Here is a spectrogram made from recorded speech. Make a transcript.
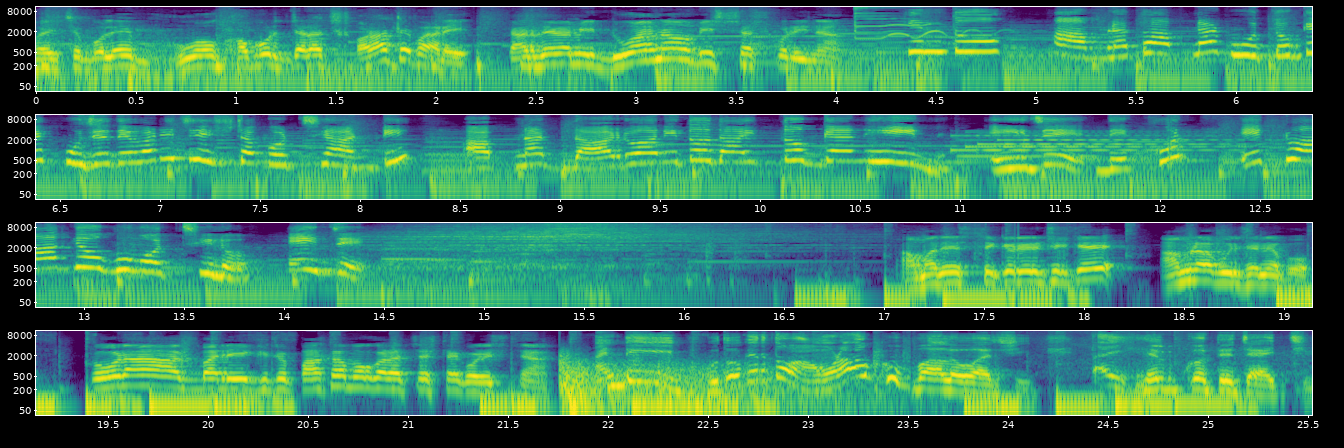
হয়েছে বলে ভুয়ো খবর যারা ছড়াতে পারে তাদের আমি দুয়ানাও বিশ্বাস করি না। কিন্তু আমরা তো আপনার ভূতকে খুঁজে দেওয়ারই চেষ্টা করছি আন্টি। আপনার দারোয়ানি তো দায়িত্ব জ্ঞানহীন এই যে দেখুন একটু আগেও ঘুমোচ্ছিল। এই যে আমাদের সিকিউরিটিকে আমরা বুঝে নেব। তোরা একবারে কিছু পাকাবো করার চেষ্টা করিস না। আন্টি ভূতকে তো আমরাও খুব ভালোবাসি তাই হেল্প করতে চাইছি।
